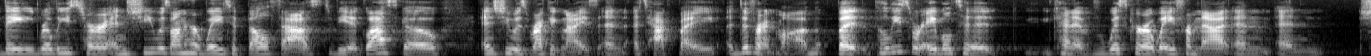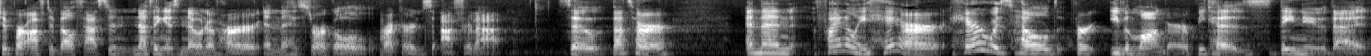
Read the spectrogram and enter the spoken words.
they released her and she was on her way to Belfast via Glasgow and she was recognized and attacked by a different mob. But police were able to kind of whisk her away from that and and ship her off to Belfast, and nothing is known of her in the historical records after that. So that's her. And then finally, Hare. Hare was held for even longer because they knew that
